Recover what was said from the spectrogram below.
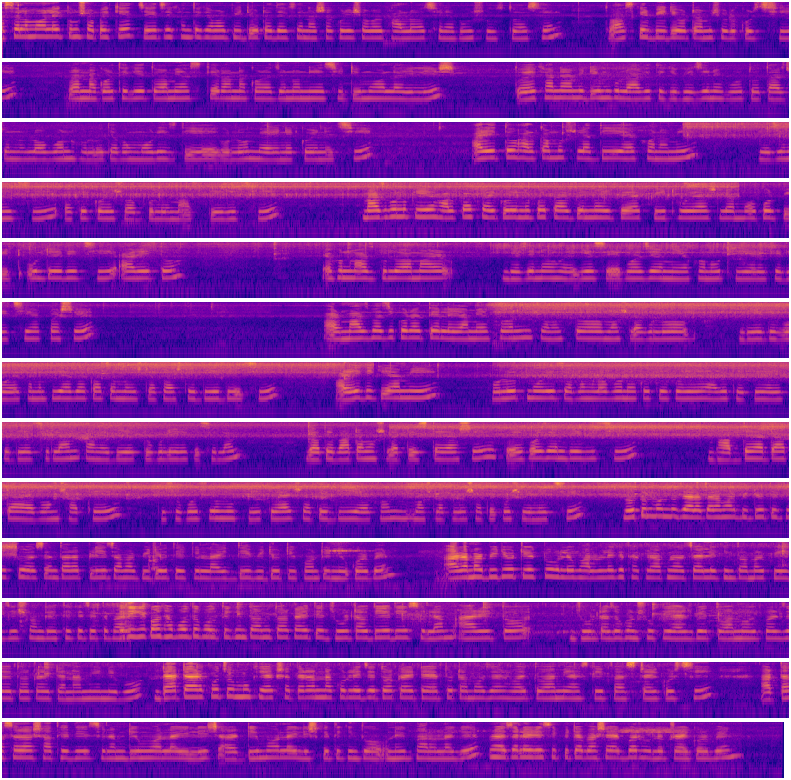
আসসালামু আলাইকুম সবাইকে। যে যেখান থেকে আমার ভিডিওটা দেখছেন, আশা করি সবাই ভালো আছেন এবং সুস্থ আছেন। তো আজকের ভিডিওটা আমি শুরু করছি রান্নাঘর থেকে। তো আমি আজকে রান্না করার জন্য নিয়েছি ডিমওয়ালা ইলিশ। তো এখানে আমি ডিমগুলো আগে থেকে ভেজে নেব। তো তার জন্য লবণ, হলুদ এবং মরিচ দিয়ে এগুলো ম্যারিনেট করে নিচ্ছি। আর এই তো হালকা মশলা দিয়ে এখন আমি ভেজে নিচ্ছি। এক এক করে সবগুলো মাছ দিয়ে দিচ্ছি। মাছগুলোকে হালকা ফ্রাই করে নেব, তার জন্য এই তো এক পিঠ হয়ে আসলাম ওপর পিঠ উল্টিয়ে দিচ্ছি। আর এই তো এখন মাছগুলো আমার ভেজে নেওয়া হয়ে গেছে, এ পর্যায়ে আমি এখন উঠিয়ে রেখে দিচ্ছি এক পাশে আর মাছ ভাজি করার তেলে আমি এখন সমস্ত মশলাগুলো দিয়ে দিব। এখানে পেঁয়াজ আর কাঁচামরিচটা ফার্স্টে দিয়ে দিয়েছি। আর এইদিকে আমি হলুদ, মরিচ এবং লবণ একত্র করে আগে থেকে রেখে দিয়েছিলাম। পানি দিয়ে একটু গুলিয়ে রেখেছিলাম যাতে বাটা মশলার টেস্টটাই আসে। তো এই পর্যায়ে আমি দিয়ে দিচ্ছি ভাত দেওয়া ডাটা এবং সাথে কিছু কচুরমুখি তো একসাথে দিয়ে এখন মশলাগুলোর সাথে কষিয়ে নিচ্ছি। নতুন বন্ধু যারা যারা আমার ভিডিওতে যুক্ত হয়েছেন, তারা প্লিজ আমার ভিডিওতে একটি লাইক দিয়ে ভিডিওটি কন্টিনিউ করবেন। আর আমার ভিডিওটি একটু হলেও ভালো লেগে থাকলে আপনারা চাইলে কিন্তু আমার পেজের সঙ্গে থেকে যেতে পারেন। এদিকে কথা বলতে বলতে কিন্তু আমি তরকারিতে ঝোলটাও দিয়ে দিয়েছিলাম, আর এই তো ঝোলটা যখন শুকিয়ে আসবে তো আমি ওই পর্যায়ে তরকারিটা নামিয়ে নিব। ডাটা আর কচুরমুখী একসাথে রান্না করলে যে তরকারিটা এতটা মজার হয় তো আমি আজকে ফার্স্ট ট্রাই করছি। আর তাছাড়া সাথে দিয়েছিলাম ডিমওয়ালা ইলিশ, আর ডিমওয়ালা ইলিশ খেতে কিন্তু অনেক ভালো লাগে। আপনারা চাইলে রেসিপিটা বাসায় একবার হলে ট্রাই করবেন।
